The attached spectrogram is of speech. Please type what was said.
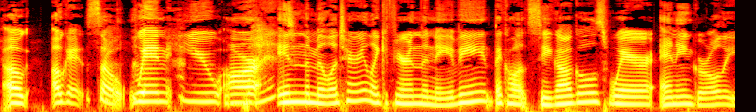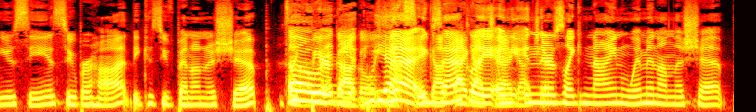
Oh, okay. So when you are What? in the military, like if you're in the Navy, they call it sea goggles, where any girl that you see is super hot because you've been on a ship. It's like Oh, beer and you- goggles. Yeah, See, got- I exactly. gotcha, I and and gotcha. there's like nine women on the ship.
